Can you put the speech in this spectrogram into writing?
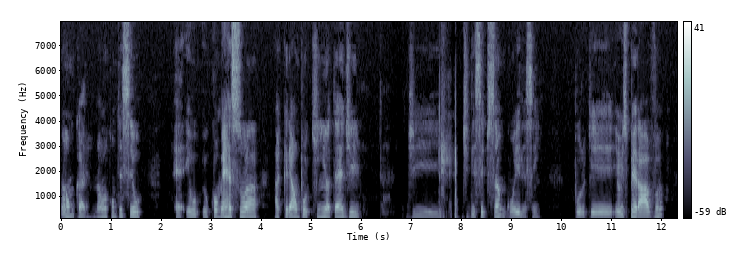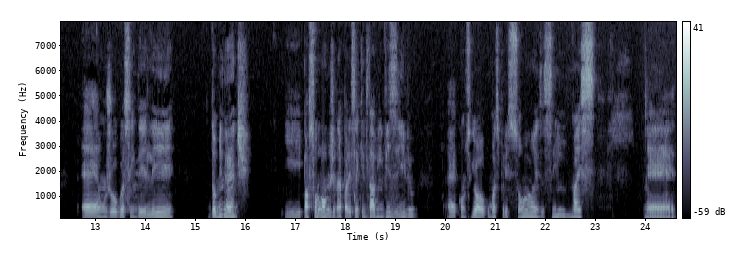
Não, cara, não aconteceu. É, eu, eu começo a, a criar um pouquinho até de, de, de decepção com ele, assim, porque eu esperava é, um jogo assim dele dominante e passou longe, né? Parecia que ele estava invisível, é, conseguiu algumas pressões assim, mas é,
